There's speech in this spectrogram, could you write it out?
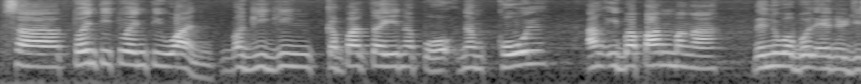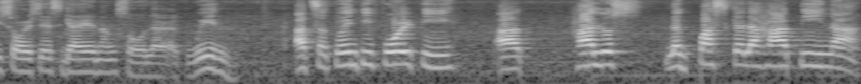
sa 2021, magiging kapatay na po ng coal ang iba pang mga renewable energy sources gaya ng solar at wind. At sa 2040, at halos lagpas kalahati na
